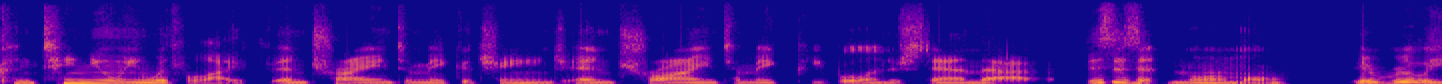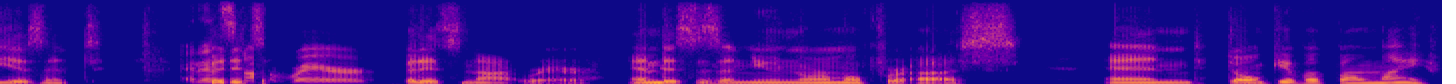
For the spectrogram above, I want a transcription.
continuing with life and trying to make a change and trying to make people understand that this isn't normal. It really isn't, and but it's, rare. but it's not rare. And this is a new normal for us. And don't give up on life.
